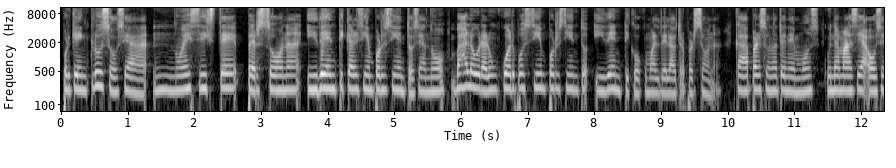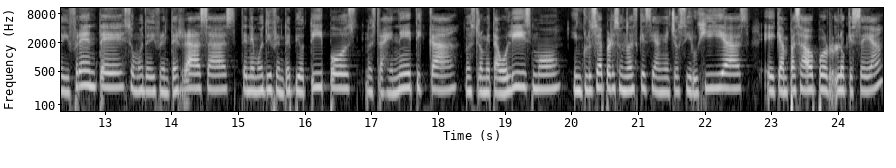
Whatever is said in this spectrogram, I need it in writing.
porque incluso, o sea, no existe persona idéntica al 100%, o sea, no vas a lograr un cuerpo 100% idéntico como el de la otra persona. Cada persona tenemos una masa ósea diferente, somos de diferentes razas, tenemos diferentes biotipos, nuestra genética, nuestro metabolismo, incluso hay personas que se han hecho cirugías, eh, que han pasado por lo que sea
